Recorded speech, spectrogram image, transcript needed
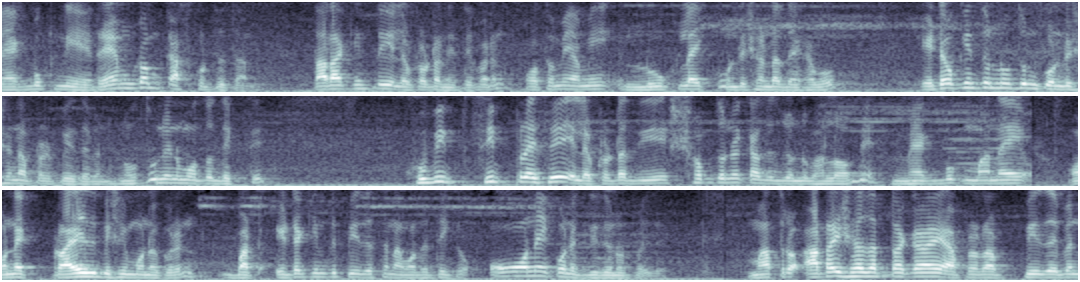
ম্যাকবুক নিয়ে র্যামডম কাজ করতে চান, তারা কিন্তু এই ল্যাপটপটা নিতে পারেন। প্রথমে আমি লুক লাইক কন্ডিশনটা দেখাবো। এটাও কিন্তু নতুন কন্ডিশন আপনারা পেয়ে যাবেন, নতুনের মতো দেখতে। খুবই চিপ প্রাইসে এই ল্যাপটপটা দিয়ে সব ধরনের কাজের জন্য ভালো হবে। ম্যাকবুক মানে অনেক প্রাইস বেশি মনে করেন বাট এটা কিন্তু পেয়ে যাচ্ছেন আমাদের থেকে অনেক অনেক রিজনের প্রাইসে মাত্র আঠাইশ হাজার টাকায় আপনারা পেয়ে যাবেন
